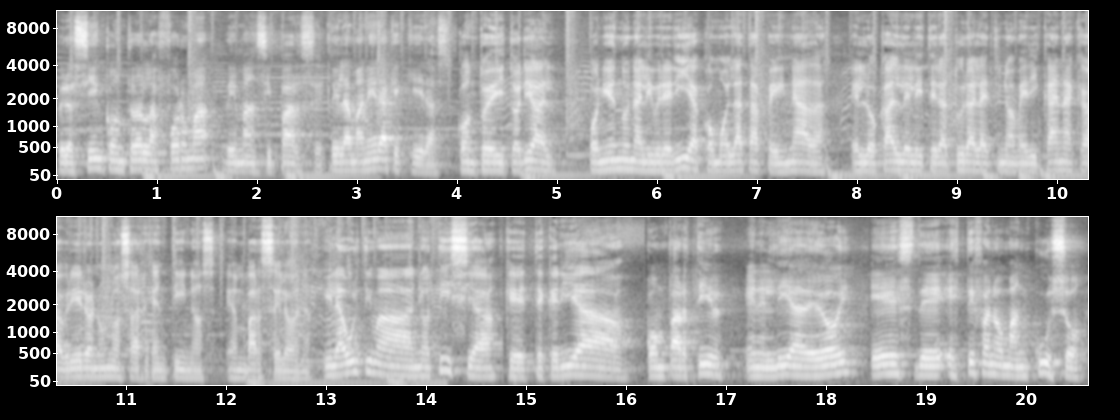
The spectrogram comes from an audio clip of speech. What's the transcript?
pero sí encontrar la forma de emanciparse, de la manera que quieras. Con tu editorial, poniendo una librería como Lata Peinada, el local de literatura latinoamericana que abrieron unos argentinos en Barcelona. Y la última noticia que te quería compartir en el día de hoy es de Estefano Mancuso,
